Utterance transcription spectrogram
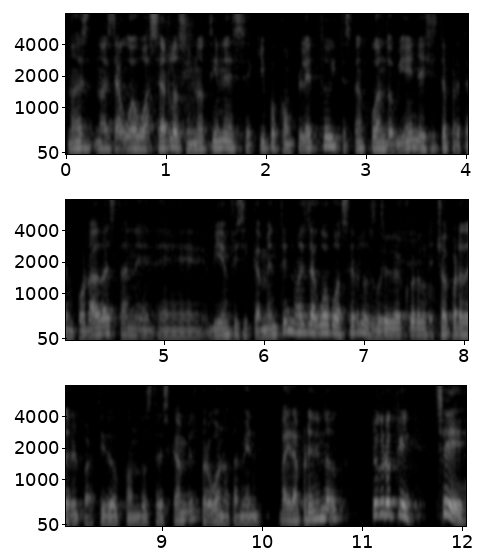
no es, no es de a huevo hacerlo. Si no tienes equipo completo y te están jugando bien, ya hiciste pretemporada, están eh, eh, bien físicamente, no es de huevo hacerlos, güey. Estoy de acuerdo. Echó a perder el partido con dos, tres cambios, pero bueno, también va a ir aprendiendo. Yo creo que Sí,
